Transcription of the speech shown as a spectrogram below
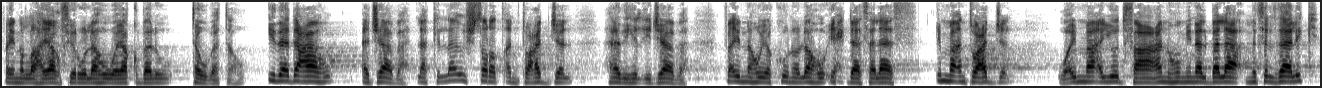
فإن الله يغفر له ويقبل توبته. إذا دعاه أجابه لكن لا يشترط أن تعجل هذه الإجابة فإنه يكون له إحدى ثلاث. إما أن تعجل وإما أن يدفع عنه من البلاء مثل ذلك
